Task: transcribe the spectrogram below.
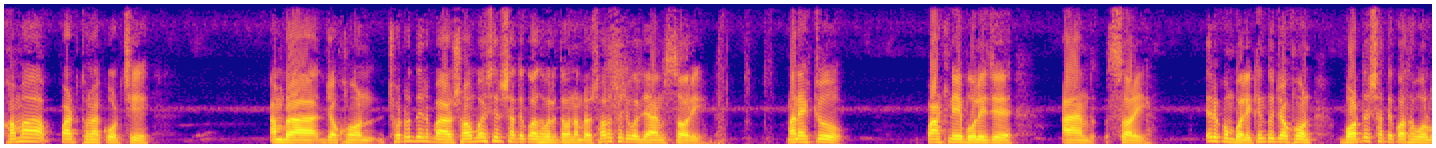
ক্ষমা প্রার্থনা করছি। আমরা যখন ছোটদের বা সমবয়সের সাথে কথা বলি, তখন আমরা সরাসরি বলি আই এম সরি মানে একটু পাঠ নিয়ে বলি যে আই এম সরি এরকম বলি। কিন্তু যখন বড়দের সাথে কথা বলব,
